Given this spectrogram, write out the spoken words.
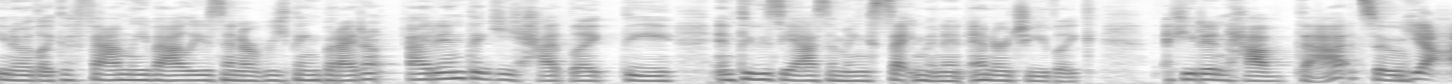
you know, like the family values and everything, but I don't I didn't think he had like the enthusiasm, excitement and energy. Like he didn't have that. So Yeah.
